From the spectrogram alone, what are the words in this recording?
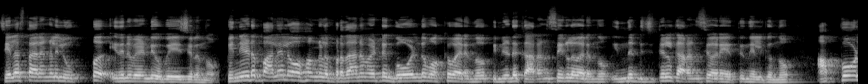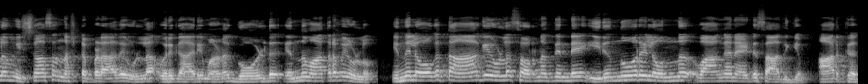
ചില സ്ഥലങ്ങളിൽ ഉപ്പ് ഇതിനു വേണ്ടി ഉപയോഗിച്ചിരുന്നു. പിന്നീട് പല ലോഹങ്ങളും പ്രധാനമായിട്ടും ഗോൾഡും ഒക്കെ വരുന്നു. പിന്നീട് കറൻസികൾ വരുന്നു. ഇന്ന് ഡിജിറ്റൽ കറൻസി വരെ എത്തി നിൽക്കുന്നു. അപ്പോഴും വിശ്വാസം നഷ്ടപ്പെടാതെ ഉള്ള ഒരു കാര്യമാണ് ഗോൾഡ് എന്ന് മാത്രമേ ഉള്ളൂ. ഇന്ന് ലോകത്ത് ആകെയുള്ള സ്വർണത്തിന്റെ ഇരുന്നൂറിൽ ഒന്ന് വാങ്ങാനായിട്ട് സാധിക്കും. ആർക്ക്?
